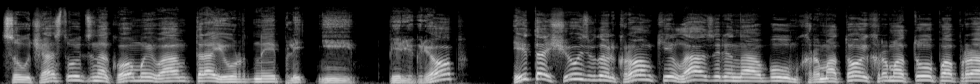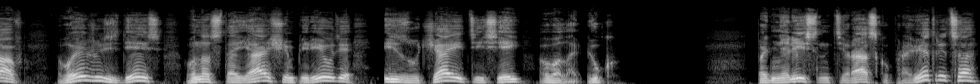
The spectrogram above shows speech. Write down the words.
соучаствуют знакомые вам троюродные плетни. Перегреб и тащусь вдоль кромки Лазаря на обум, хромотой хромоту поправ. Вы же здесь, в настоящем периоде, изучаете сей волопюк. Поднялись на терраску проветриться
